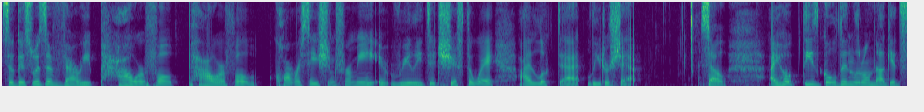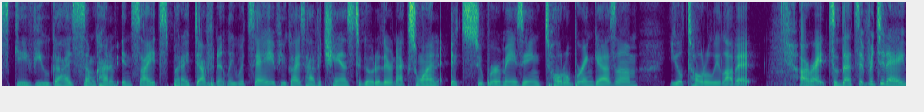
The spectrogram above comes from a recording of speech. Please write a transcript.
So this was a very powerful powerful conversation for me. It really did shift the way I looked at leadership. So, I hope these golden little nuggets gave you guys some kind of insights, but I definitely would say if you guys have a chance to go to their next one, it's super amazing. Total braingasm. You'll totally love it. All right, so that's it for today.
